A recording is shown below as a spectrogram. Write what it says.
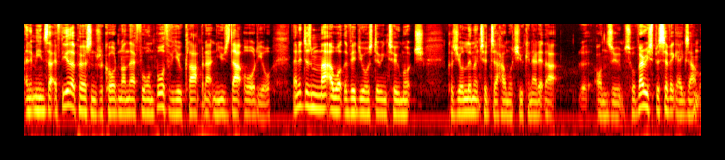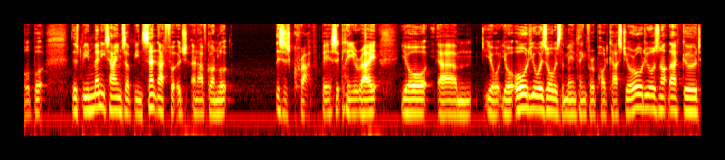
And it means that if the other person's recording on their phone, both of you clap and use that audio, then it doesn't matter what the video is doing too much because you're limited to how much you can edit that uh, on Zoom. So a very specific example, but there's been many times I've been sent that footage and I've gone, look, this is crap basically right? Your um, your your audio is always the main thing for a podcast. Your audio is not that good.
